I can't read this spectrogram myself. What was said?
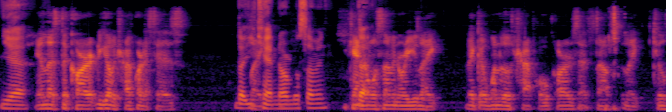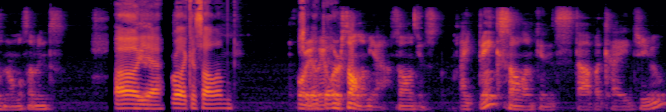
Yeah, unless the card you have a trap card that says that you Like- can't normal summon. you can't That- normal summon or you like like a, one of those trap hole cards that stops like kills normal summons. Oh Yeah. yeah, or like a solemn. Or, Shit like or. Solemn, yeah. Solemn can. I think Solemn can stop a kaiju.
